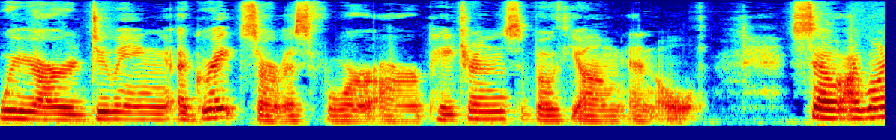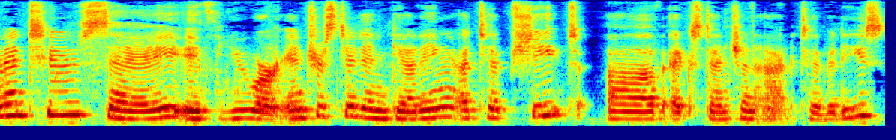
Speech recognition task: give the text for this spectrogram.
we are doing a great service for our patrons, both young and old. So I wanted to say if you are interested in getting a tip sheet of extension activities,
